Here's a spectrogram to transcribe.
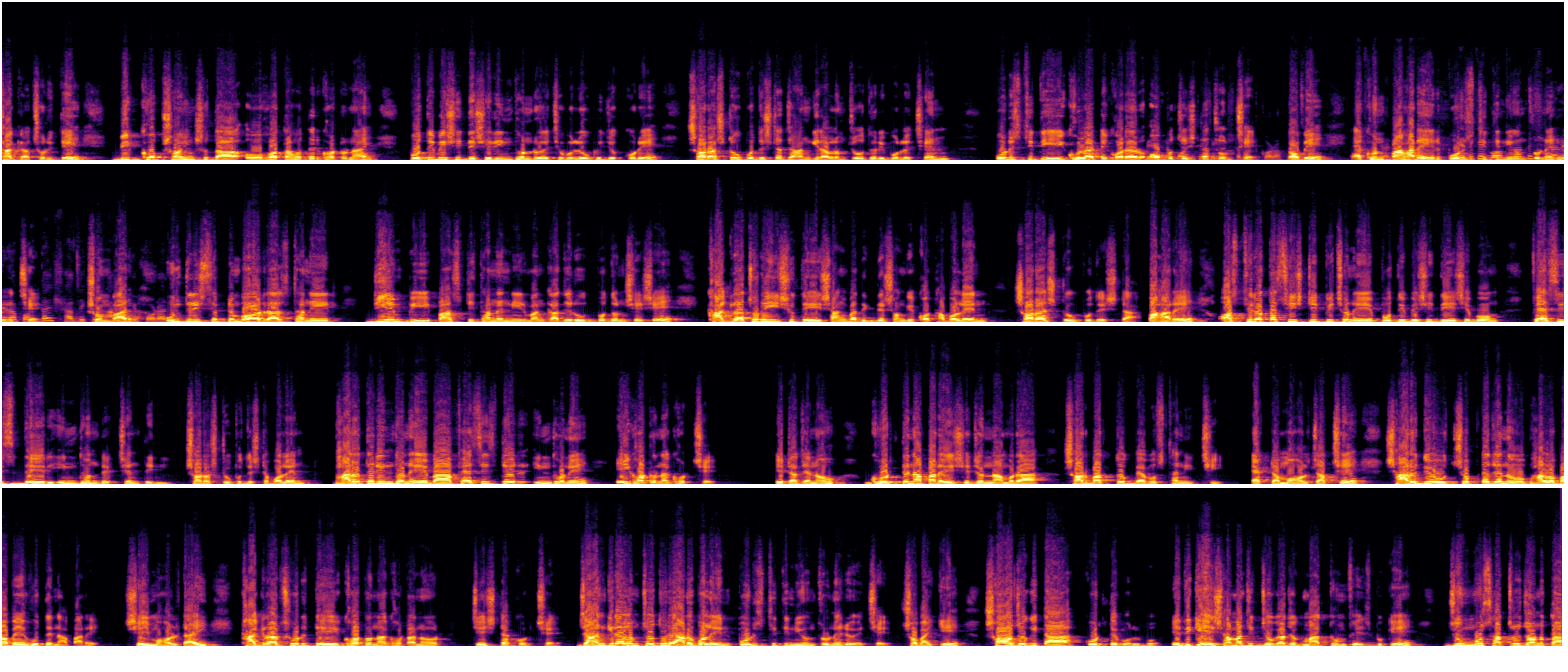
খাগড়াছড়িতে বিক্ষোভ, সহিংসতা ও হতাহতের ঘটনায় প্রতিবেশী দেশের ইন্ধন রয়েছে বলে অভিযোগ করে স্বরাষ্ট্র উপদেষ্টা জাহাঙ্গীর আলম চৌধুরী বলেছেন পরিস্থিতি ঘোলাটে করার অপচেষ্টা চলছে। তবে এখন পাহাড়ের পরিস্থিতি নিয়ন্ত্রণে রয়েছে। সোমবার উনত্রিশ সেপ্টেম্বর রাজধানীর ডিএমপি পাঁচটি থানার নির্মাণ কাজের উদ্বোধন শেষে খাগড়াছড়ি ইস্যুতে সাংবাদিকদের সঙ্গে কথা বলেন স্বরাষ্ট্র উপদেষ্টা। পাহাড়ে অস্থিরতা সৃষ্টির পিছনে প্রতিবেশী দেশ এবং ফ্যাসিস্টদের ইন্ধন দেখছেন তিনি। স্বরাষ্ট্র উপদেষ্টা বলেন ভারতের ইন্ধনে বা ফ্যাসিস্টদের ইন্ধনে এই ঘটনা ঘটছে। এটা যেন ঘটতে না পারে, সেজন্য আমরা সর্বাত্মক ব্যবস্থা নিচ্ছি। একটা মহল চাচ্ছে শারদীয় উৎসবটা যেন ভালোভাবে হতে না পারে। সেই মহলটাই খাগড়াছড়িতে ঘটনা ঘটানোর চেষ্টা করছে। জাহাঙ্গীর আলম চৌধুরী আরও বলেন, পরিস্থিতি নিয়ন্ত্রণে রয়েছে। সবাইকে সহযোগিতা করতে বলব। এদিকে সামাজিক যোগাযোগ মাধ্যম ফেসবুকে জুম্মু ছাত্র জনতা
